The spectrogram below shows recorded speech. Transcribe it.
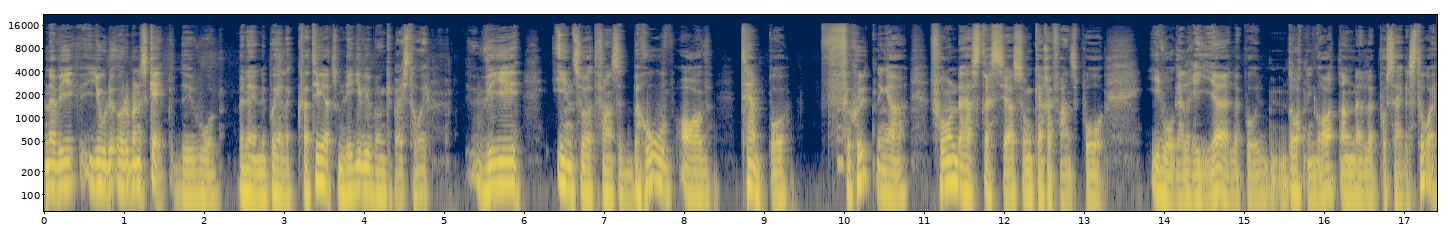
När vi gjorde Urban Escape, det är vår benämning på hela kvarteret som ligger vid Bunkerbergstorg, vi insåg att det fanns ett behov av tempoförskjutningar från det här stressiga som kanske fanns på i vår galleria eller på Drottninggatan eller på Sergels torg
